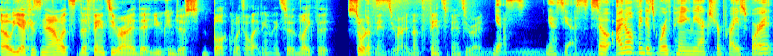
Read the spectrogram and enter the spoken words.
Oh yeah, because now it's the fancy ride that you can just book with a lightning lane. So like the sort of fancy ride, not the fancy fancy ride. Yes. Yes, yes. So I don't think it's worth paying the extra price for it.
